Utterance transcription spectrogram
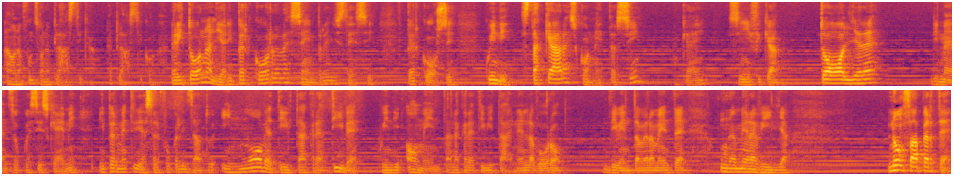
ha una funzione plastica, è plastico, ritorna lì a ripercorrere sempre gli stessi percorsi. Quindi staccare, sconnettersi, ok? Significa togliere di mezzo questi schemi mi permette di essere focalizzato in nuove attività creative, quindi aumenta la creatività e nel lavoro diventa veramente una meraviglia. Non fa per te,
